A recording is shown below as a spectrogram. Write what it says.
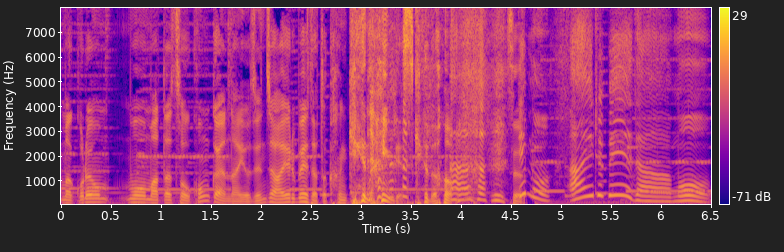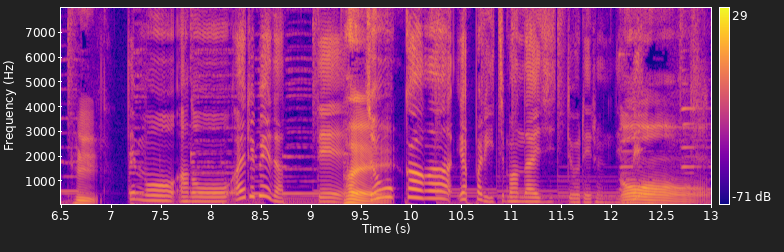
まあこれもまたそう今回の内容全然アイルベーダと関係ないんですけど、あー そう。でもアイルベーダーもうん、でもあのーアイルベーダーってはい。浄化がやっぱり一番大事って言われるんだよね。おー。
